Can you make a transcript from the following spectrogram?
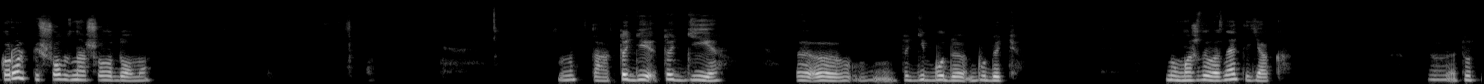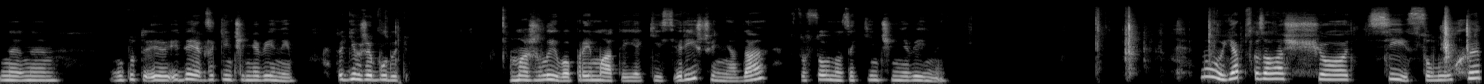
король пішов з нашого дому. Ну так, тоді, тоді, е, е, тоді буде, будуть, ну, можливо, знаєте як? Е, Тут не, не, ну, тут іде як закінчення війни. Тоді вже будуть, можливо, приймати якісь рішення да, стосовно закінчення війни. Ну, я б сказала, що ці слухи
